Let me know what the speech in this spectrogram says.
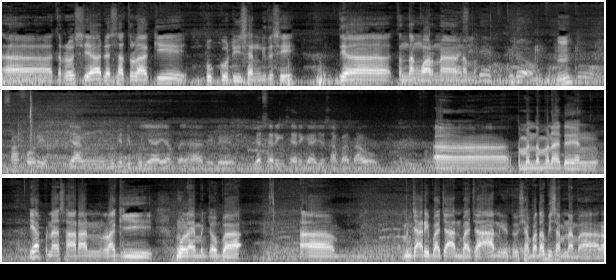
Eh, terus ya ada satu lagi buku desain gitu sih. Dia tentang warna nama. Kasih deh buku dong, Hmm? buku favorit yang mungkin dipunyai sampai saat ini. Ya sharing-sharing aja, siapa tahu. eh teman-teman ada yang ya penasaran lagi mulai mencoba eh, mencari bacaan-bacaan gitu. Siapa tahu bisa menambah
